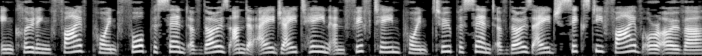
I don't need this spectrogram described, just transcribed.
including 5.4% of those under age 18 and 15.2% of those age 65 or over.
